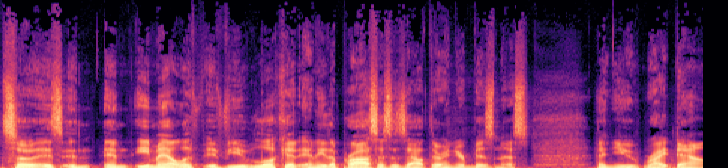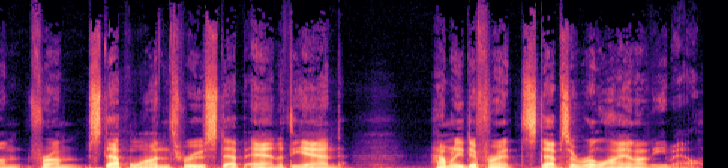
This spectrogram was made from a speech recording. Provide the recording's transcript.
So it's in, in email, if, if you look at any of the processes out there in your business and you write down from step one through step N at the end, how many different steps are reliant on email?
